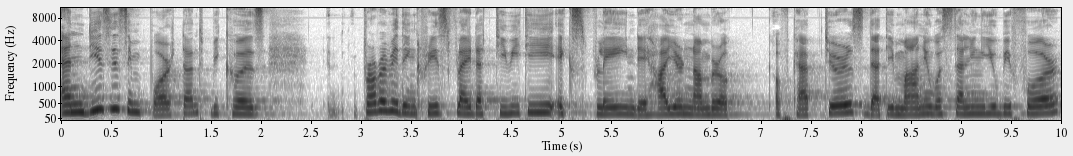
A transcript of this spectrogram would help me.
And this is important because probably the increased flight activity explained the higher number of, of captures that Imani was telling you before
